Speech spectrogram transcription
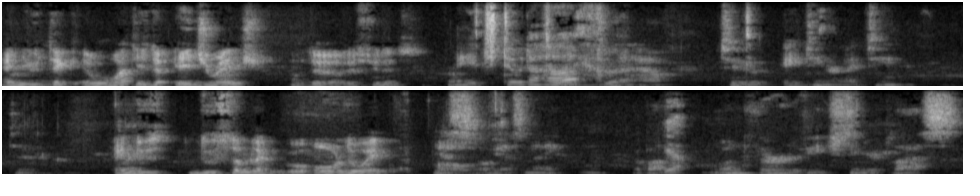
And you take uh, what is the age range of the of the students? From Age two and Two and a half. two and a half to 18 or 19 to And Right. do do some like go all the way? yes, Or- oh yes, many. About Yeah. one third of each senior class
